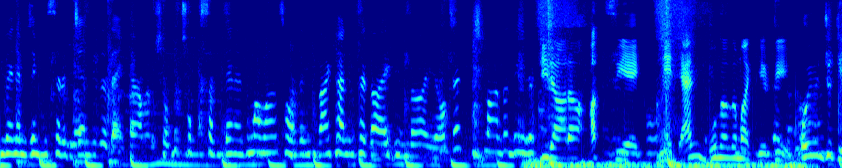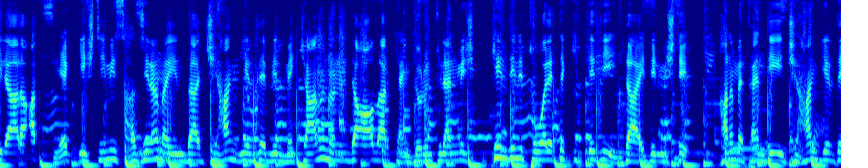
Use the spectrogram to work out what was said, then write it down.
güvenebileceğim, hissedebileceğim bir de denk gelmemiş oldu. Çok kısa bir denedim ama sonra dedim ki ben kendimi feda edeyim daha iyi olacak. Pişman da değilim. Dilara Aksüyek neden bunalıma girdi? Oyuncu Dilara Aksüyek geçtiğimiz Haziran ayında Cihangir'de bir mekanın önünde ağlarken görüntülenmiş, kendini tuvalete kilitlediği iddia edilmişti. Hanımefendiyi Cihangir'de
